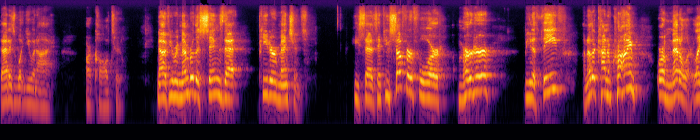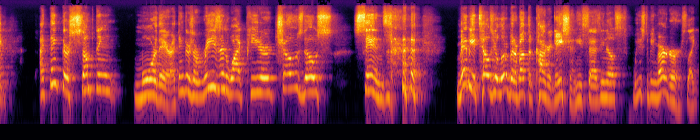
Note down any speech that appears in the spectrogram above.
That is what you and I are called to. Now, if you remember the sins that Peter mentions, he says, if you suffer for murder, being a thief, another kind of crime, or a meddler, like I think there's something more there. I think there's a reason why Peter chose those sins. Maybe it tells you a little bit about the congregation. He says, you know, we used to be murderers. Like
